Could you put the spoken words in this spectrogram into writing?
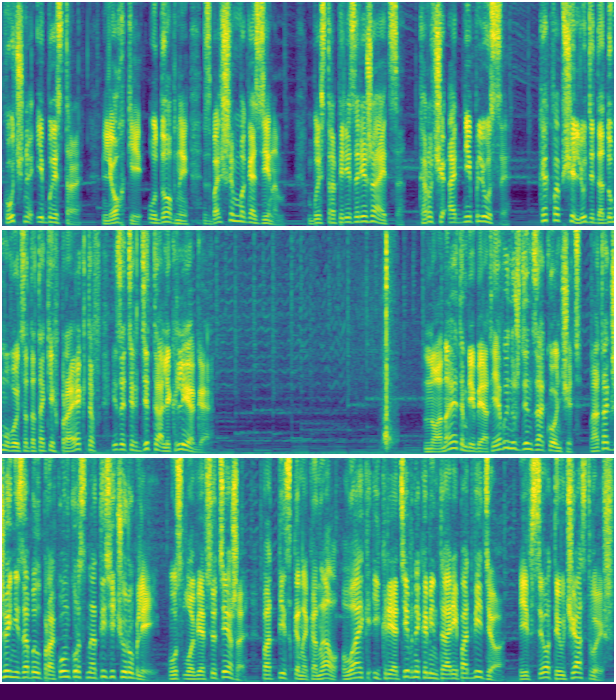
кучно и быстро. Легкий, удобный, с большим магазином. Быстро перезаряжается. Короче, одни плюсы. Как вообще люди додумываются до таких проектов из этих деталек Лего? Ну а на этом, ребят, я вынужден закончить. А также и не забыл про конкурс на 1000 рублей. Условия все те же. Подписка на канал, лайк и креативный комментарий под видео. И все, ты участвуешь.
